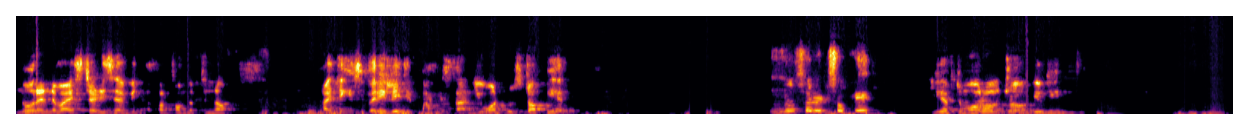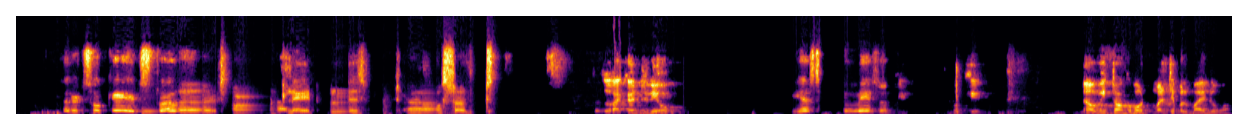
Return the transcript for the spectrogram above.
No randomized studies have been performed up till now. I think it's very late in Pakistan. You want to stop here? No, sir, it's okay. You have tomorrow job duty? Sir, it's okay. It's 12. Uh, it's not late, always, but uh, most of the So I continue? Yes, you may, sir. Okay. Okay. Now we talk about multiple myeloma.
